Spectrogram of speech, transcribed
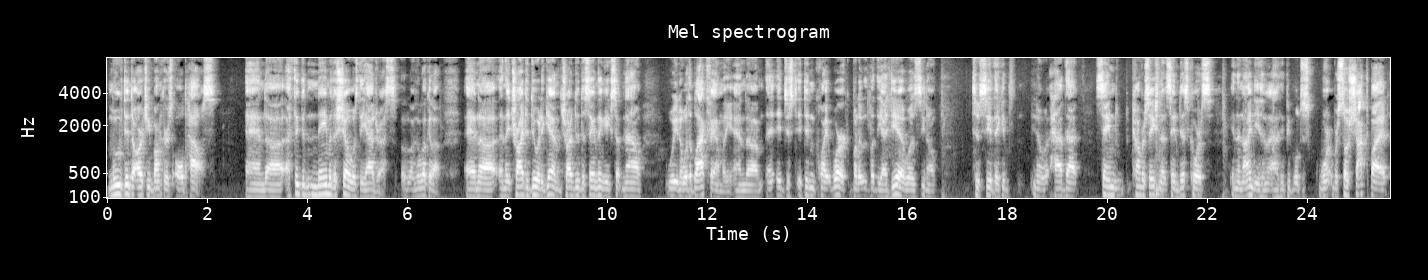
moved into Archie Bunker's old house, and uh, I think the name of the show was the address. I'm gonna look it up, and uh, and they tried to do it again. Tried to do the same thing, except now, we- you know, with a black family, and um, it just it didn't quite work. But it, but the idea was, you know, to see if they could, you know, have that same conversation, that same discourse in the 90s and I think people just weren't were so shocked by it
